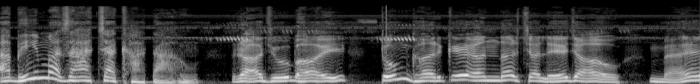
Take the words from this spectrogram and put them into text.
अभी मज़ा चखाता हूँ। राजू भाई तुम घर के अंदर चले जाओ मैं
